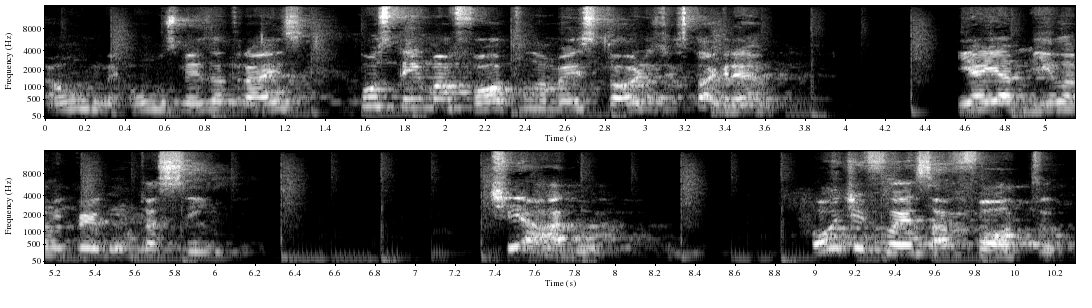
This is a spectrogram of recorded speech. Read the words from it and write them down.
há uns meses atrás, postei uma foto no meu stories do Instagram. E aí a Bila me pergunta assim: Tiago, onde foi essa foto?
